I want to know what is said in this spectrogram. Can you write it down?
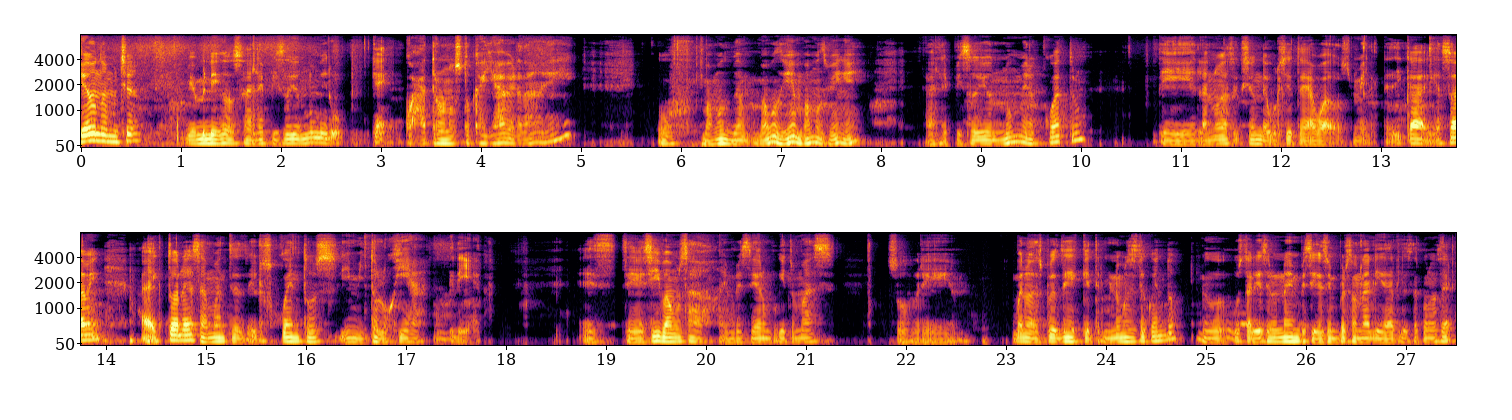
¿Qué onda, mucha? Bienvenidos al episodio número ¿qué? 4 nos toca ya, ¿verdad? ¿Eh? Uf, vamos, vamos bien, vamos bien, ¿eh? Al episodio número 4 de la nueva sección de Bolsita de Agua 2000, dedicada, ya saben, a lectores amantes de los cuentos y mitología griega. Este, sí, vamos a, a investigar un poquito más sobre bueno, después de que terminemos este cuento, me gustaría hacer una investigación personal y darles a conocer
